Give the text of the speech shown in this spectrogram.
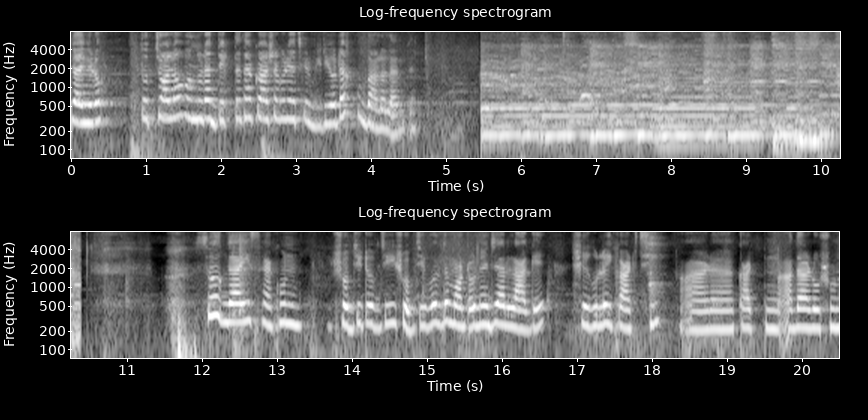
যাই বেরোক তো চলো বন্ধুরা, দেখতে থাকো। আশা করি আজকের ভিডিওটা খুব ভালো লাগবে। সো গাইস এখন সবজি টবজি, সবজি বলতে মটনে যা লাগে সেগুলোই কাটছি। আর কাট, আদা, রসুন,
